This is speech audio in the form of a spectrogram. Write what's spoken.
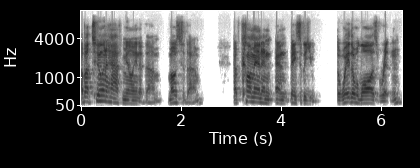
about two and a half million of them, most of them, have come in and and basically you, the way the law is written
